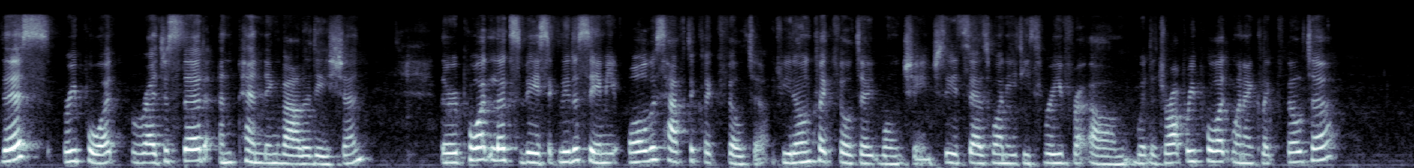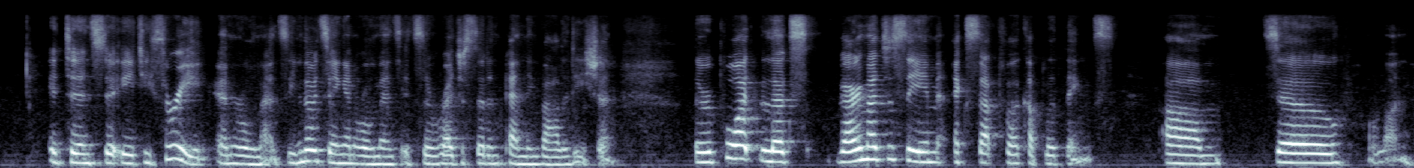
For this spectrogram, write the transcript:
this report, registered and pending validation, the report looks basically the same. You always have to click filter. If you don't click filter, it won't change. See, it says 183 for, um, with the drop report. When I click filter, it turns to 83 enrollments. Even though it's saying enrollments, it's the registered and pending validation. The report looks very much the same, except for a couple of things. Um, so hold on.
